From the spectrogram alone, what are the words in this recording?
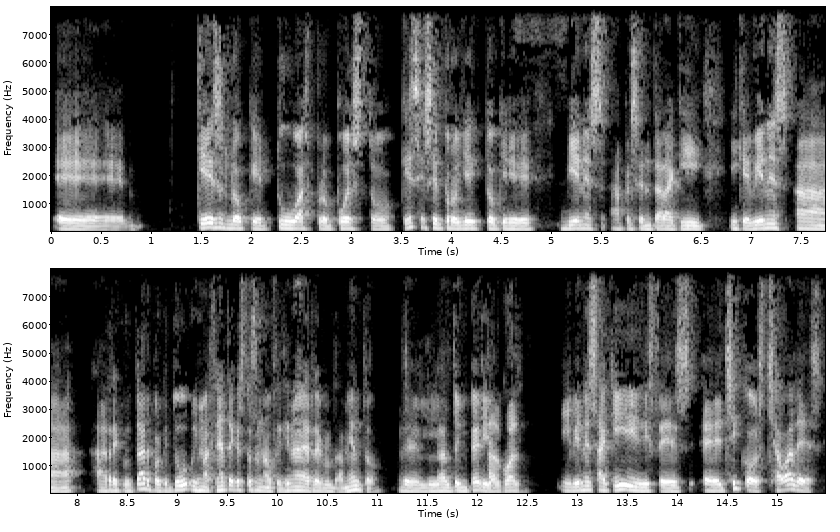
eh, ¿qué es lo que tú has propuesto? ¿Qué es ese proyecto que vienes a presentar aquí y que vienes a, a reclutar? Porque tú, imagínate que esto es una oficina de reclutamiento del Alto Imperio Tal cual. y vienes aquí y dices, eh, chicos, chavales,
